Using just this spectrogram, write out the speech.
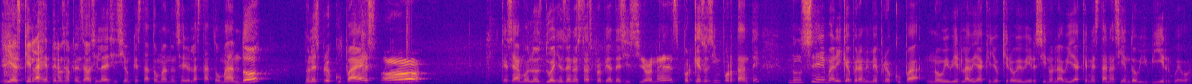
Y es que la gente no se ha pensado si la decisión que está tomando en serio la está tomando. ¿No les preocupa eso? Que seamos los dueños de nuestras propias decisiones. Porque eso es importante. No sé, marica, pero a mí me preocupa no vivir la vida que yo quiero vivir, sino la vida que me están haciendo vivir, huevón.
